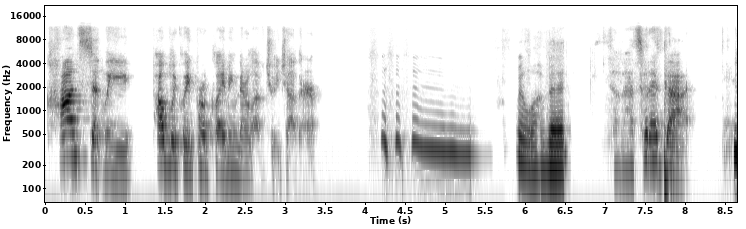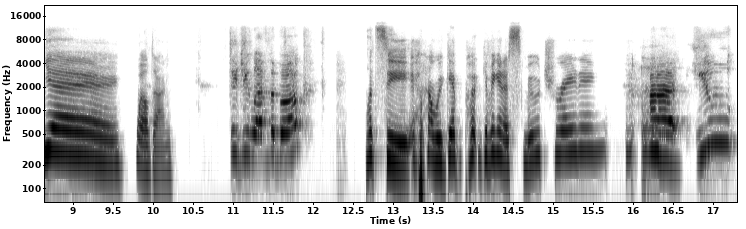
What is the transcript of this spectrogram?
constantly publicly proclaiming their love to each other. we love it. So that's what I've got. Yay. Well done. Did you love the book? Let's see. Are we get put giving it a smooch rating? uh, you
